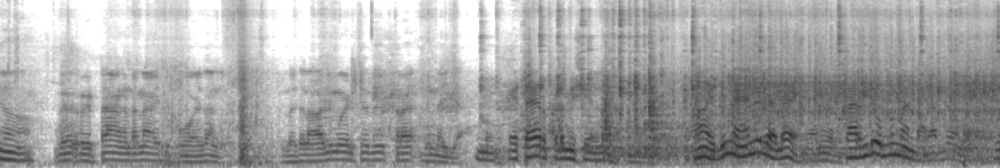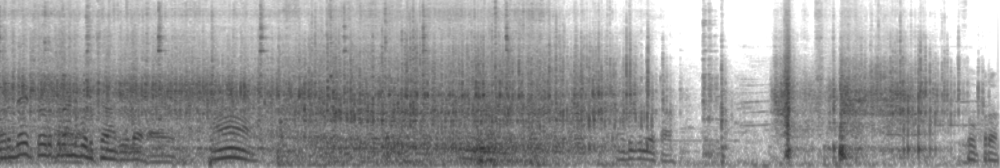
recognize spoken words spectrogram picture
ഇത് റിട്ടേൺ അങ്ങനെ തന്നെ ആയിട്ട് പോയതാണ്. എന്താ വെച്ചാൽ ആദ്യം മേടിച്ചത് ഇത്ര ഇതുണ്ടായില്ല. എട്ടായിരം ഉറുപ്പിയുടെ മെഷീനല്ലേ ആ ഇത് മാനുവൽ അല്ലേ? കറണ്ട് ഒന്നും വേണ്ട. വെറുതെ ഇട്ട് കൊടുത്തിട്ടാണ് പിടിച്ചാൽ മതി അല്ലേ? ആ. അടിപൊളി കേട്ടോ. സൂപ്പറാ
